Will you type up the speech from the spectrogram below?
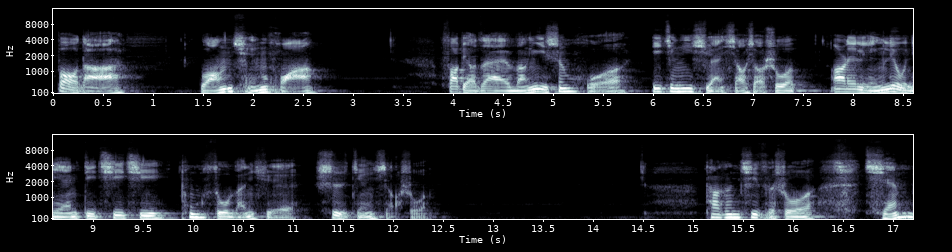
报答王群华，发表在《文艺生活》一经一选小小说，二零零六年第七期通俗文学市井小说。他跟妻子说，钱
